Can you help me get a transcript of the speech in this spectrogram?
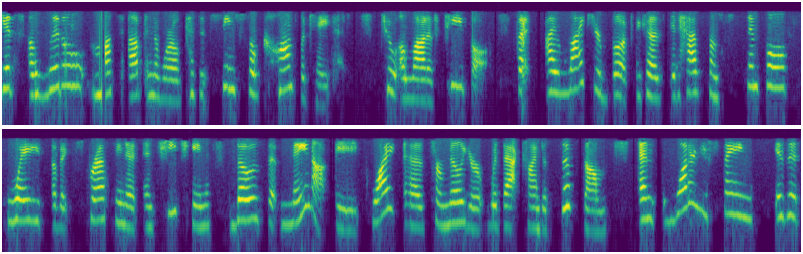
gets a little mucked up in the world because it seems so complicated to a lot of people. But I like your book because it has some simple ways of expressing it and teaching those that may not be quite as familiar with that kind of system. And what are you saying? Is it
